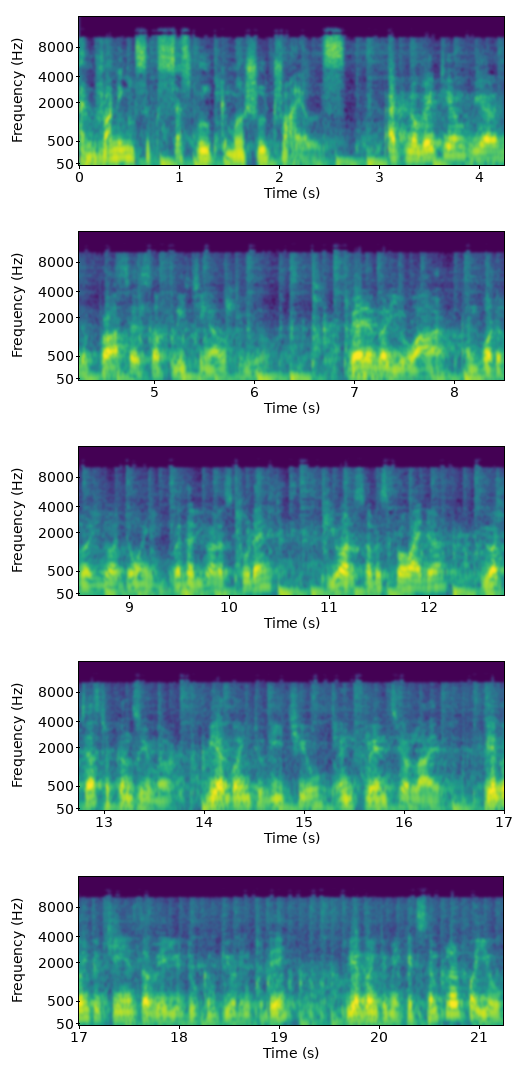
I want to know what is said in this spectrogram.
and running successful commercial trials. At Novatium, we are in the process of reaching out to you. Wherever you are and whatever you are doing, whether you are a student, you are a service provider, you are just a consumer, we are going to reach you, influence your life. We are going to change the way you do computing today. We are going to make it simpler for you.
